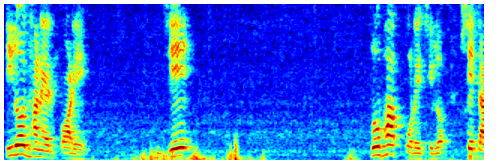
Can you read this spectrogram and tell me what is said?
তিরোধানের পরে যে প্রভাব পড়েছিল, সেটা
